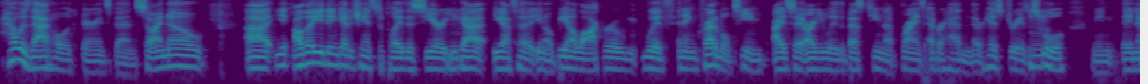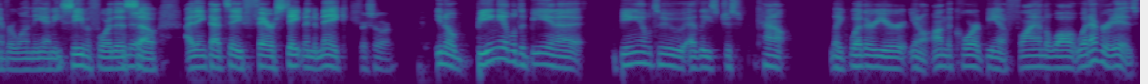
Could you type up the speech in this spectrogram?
how has that whole experience been? So I know, uh, although you didn't get a chance to play this year, you Mhm. got you got to you know be in a locker room with an incredible team. I'd say arguably the best team that Bryant's ever had in their history as a Mhm. school. I mean, they never won the NEC before this, Yeah. so I think that's a fair statement to make. For sure. You know, being able to be in a being able to at least just kind of like whether you're you know on the court, being a fly on the wall, whatever it is,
